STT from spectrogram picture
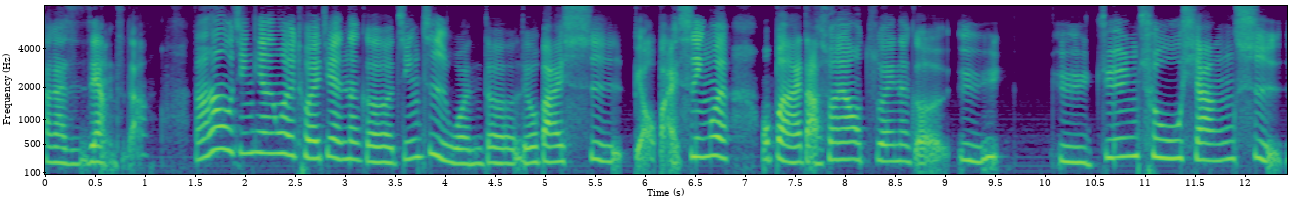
大概是这样子的。然后今天会推荐那个金志文的《留白式表白》，是因为我本来打算要追那个与与君初相识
